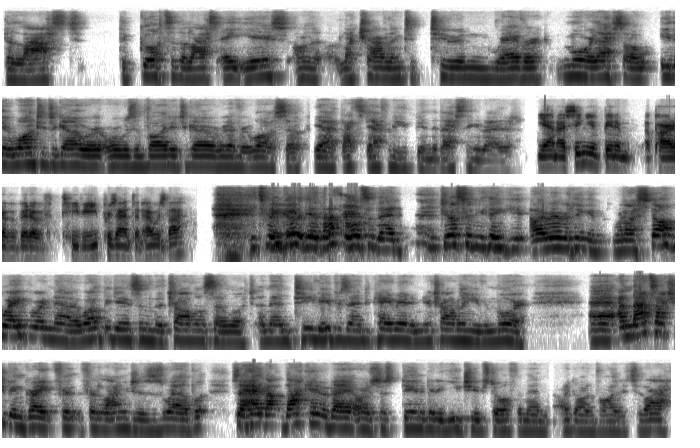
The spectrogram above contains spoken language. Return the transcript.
the last the guts of the last eight years on like traveling to to and wherever more or less I either wanted to go or, or was invited to go or whatever it was. So yeah, that's definitely been the best thing about it. Yeah, and I've seen you've been a, a part of a bit of TV presenting. How was that? It's been good. Yeah, that's also then just when you think. I remember thinking when I stop wakeboarding now, I won't be doing some of the travel so much. And then TV presenter came in, and you're traveling even more. Uh, and that's actually been great for for the languages as well. But so how that that came about, I was just doing a bit of YouTube stuff, and then I got invited to that.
